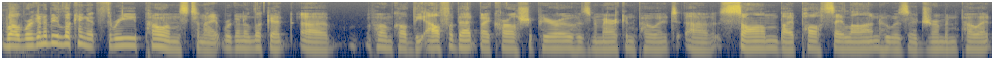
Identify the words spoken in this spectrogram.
Well, we're going to be looking at three poems tonight. We're going to look at uh, a poem called "The Alphabet" by Karl Shapiro, who's an American poet, uh, "Psalm" by Paul Celan, who was a German poet,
